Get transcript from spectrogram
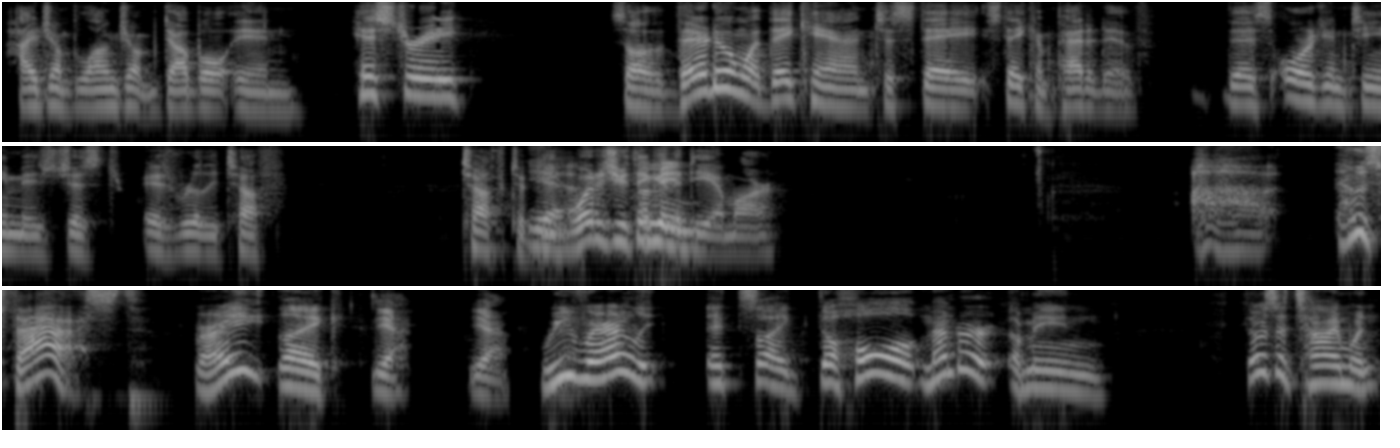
high jump, long jump double in history. So they're doing what they can to stay stay competitive. This Oregon team is just is really tough, tough to beat. Yeah, What did you I think of the DMR? uh, who's fast, right? Like, Yeah, yeah. We rarely. It's like the whole. Remember, I mean, there was a time when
